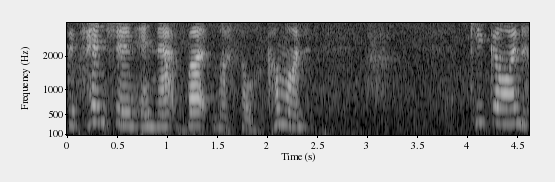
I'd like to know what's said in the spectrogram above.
the tension in that butt muscle. Come on. Keep going.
